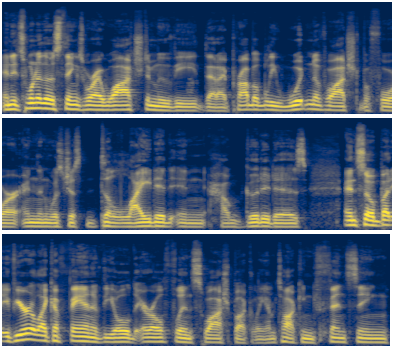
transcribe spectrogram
and it's one of those things where I watched a movie that I probably wouldn't have watched before, and then was just delighted in how good it is. And so, but if you're like a fan of the old Errol Flynn swashbuckling, I'm talking fencing,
